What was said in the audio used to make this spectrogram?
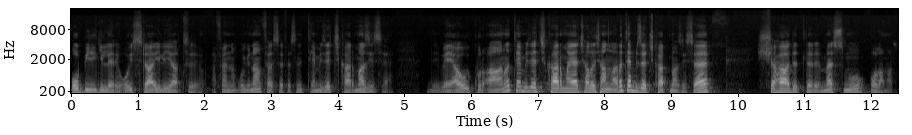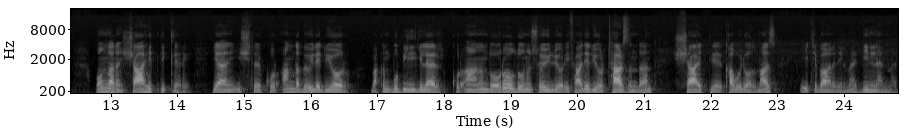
o bilgileri, o İsrailiyatı, efendim o Yunan felsefesini temize çıkarmaz ise veya o Kur'an'ı temize çıkarmaya çalışanları temize çıkartmaz ise şehadetleri mesmu olamaz. Onların şahitlikleri yani işte Kur'an da böyle diyor. Bakın bu bilgiler Kur'an'ın doğru olduğunu söylüyor, ifade ediyor tarzından şahitliğe kabul olmaz, itibar edilme, dinlenmez.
